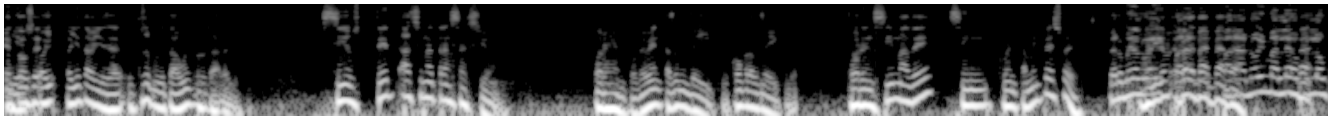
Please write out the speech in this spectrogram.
Entonces oye, oye esta belleza escúchame estaba muy puntual oye. Si usted hace una transacción, por ejemplo, de venta de un vehículo, compra de un vehículo, por encima de 50 mil pesos es. Pero mira, para, no ir más lejos, perdón,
